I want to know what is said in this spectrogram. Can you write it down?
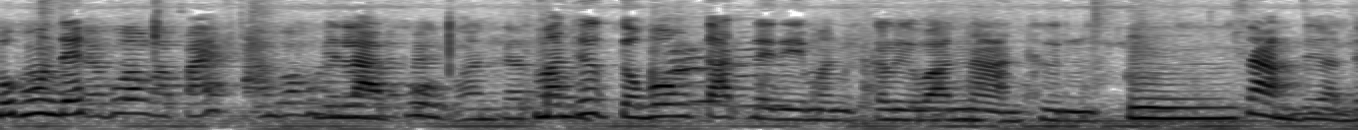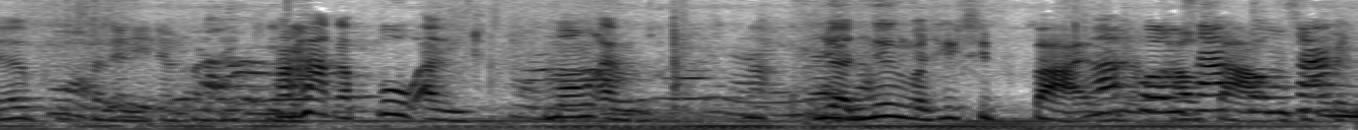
บ่ฮู้เด้เวลาปลูกอันก็มันถึกตัวบงกัดได้ดิมันก็เลยว่านานขึ้นอืมสามเดือนเด้อปลูกสลีจะไปได้กินถ้าหากกับปลูกอันมองอันเดือนหนึงวันที่10ปลายอะโครงสร้างข้าวโครงสร้างเป็น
